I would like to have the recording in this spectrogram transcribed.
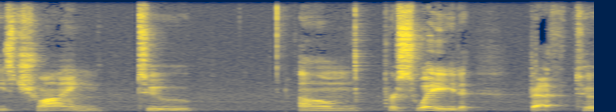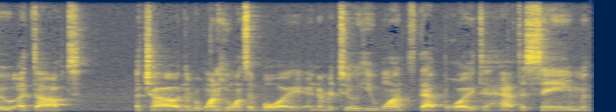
He's trying to um, persuade Beth to adopt a child. Number one, he wants a boy, and number two, he wants that boy to have the same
